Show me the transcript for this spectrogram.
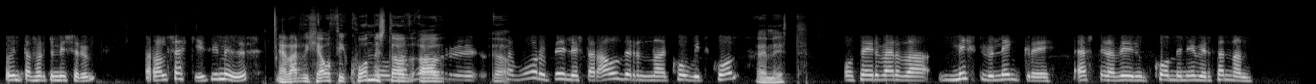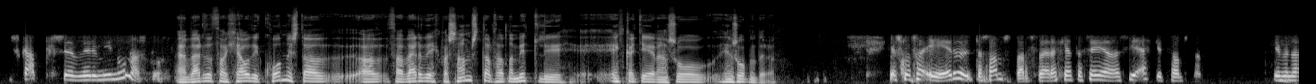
og undanförnum misserum bara alls ekki því meður En verður hjá því komist að, það að voru, það voru bygglistar áður en að COVID kom einmitt, og þeir verða miklu lengri eftir að við erum komin yfir þennan skapl sem við erum í núna sko. en verður þá hjá því komist að, að það verði eitthvað samstarf þarna milli enga gerans og hins ofnbyrða? Já sko það eru þetta samstarf, það er ekki hægt að segja að það sé ekkert samstarf. Ég meina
